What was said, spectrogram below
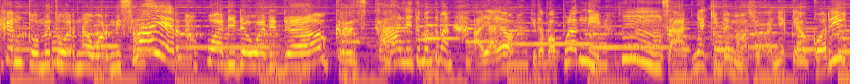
ikan komet warna-warni selayar. Wadidaw wadidaw, keren sekali teman-teman. Ayo ayo kita bawa pulang nih. Hmm, saatnya kita memasukkannya ke akuarium.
